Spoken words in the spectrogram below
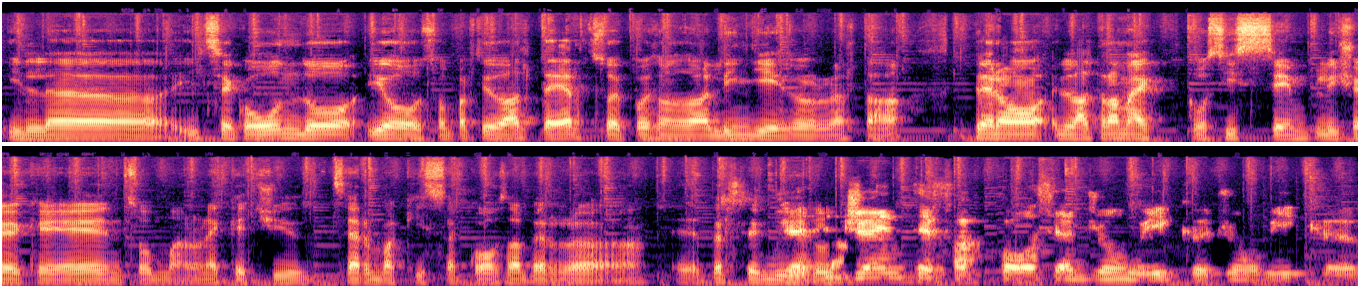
il, il, secondo, io sono partito dal terzo e poi sono andato all'indietro in realtà, però la trama è così semplice che insomma non è che ci serva chissà cosa per, eh, per seguirla. Cioè, gente fa cose a John Wick, John Wick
